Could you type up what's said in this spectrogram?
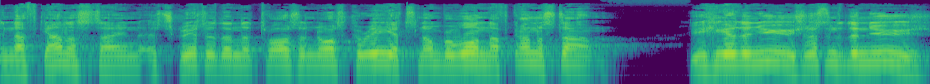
in Afghanistan, it's greater than it was in North Korea. It's number one, Afghanistan. You hear the news, listen to the news.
